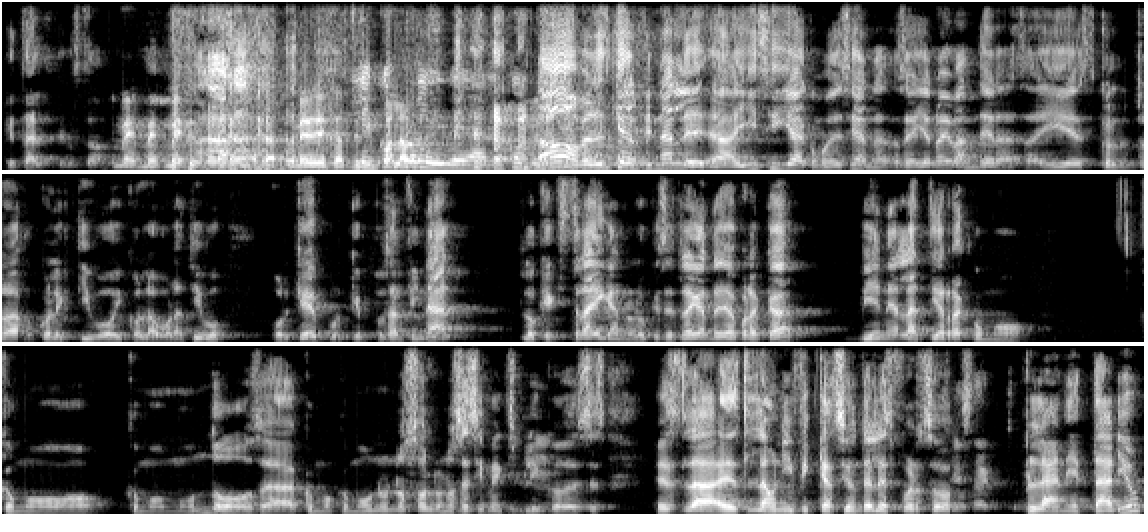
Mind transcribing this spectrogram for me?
¿Qué tal? ¿Te gustó? Me, me, me, me dejaste Le sin la palabras. idea. le compro la No, idea. pero es que al final eh, ahí sí ya, como decían, o sea, ya no hay banderas, ahí es col- un trabajo colectivo y colaborativo. ¿Por qué? Porque pues al final lo que extraigan o lo que se traigan de allá para acá viene a la Tierra como como como mundo, o sea, como como un uno solo. No sé si me explico. es, es, es la es la unificación del esfuerzo Exacto. planetario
